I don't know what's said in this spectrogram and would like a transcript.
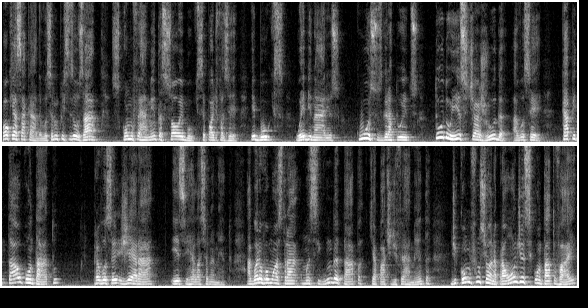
Qual que é a sacada? Você não precisa usar como ferramenta só o e-book. Você pode fazer e-books, webinários, cursos gratuitos. Tudo isso te ajuda a você captar o contato para você gerar esse relacionamento. Agora eu vou mostrar uma segunda etapa, que é a parte de ferramenta, de como funciona, para onde esse contato vai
